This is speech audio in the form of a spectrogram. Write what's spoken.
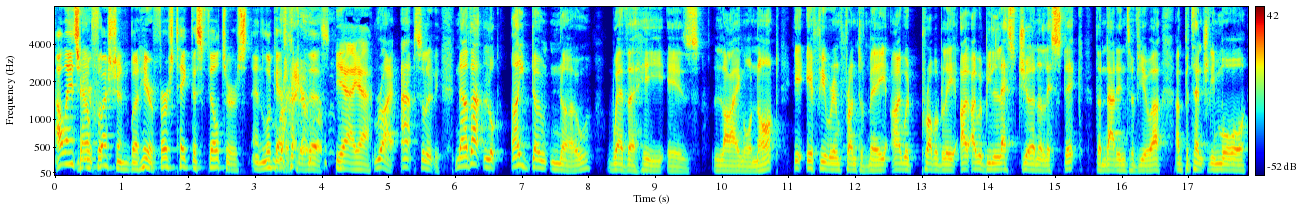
I'll answer Now your for- question, but here, first take this filter and look at it through this. Yeah. Yeah. Right, absolutely. Now that look, I don't know whether he is lying or not. If he were in front of me, I would probably I, I would be less journalistic than that interviewer and potentially more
